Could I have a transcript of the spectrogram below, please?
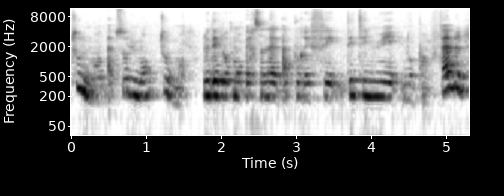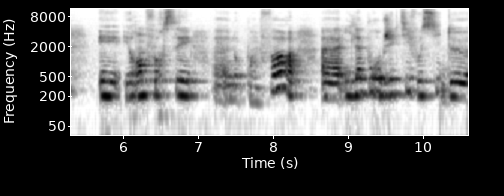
tout le monde, absolument tout le monde. Le développement personnel a pour effet d'atténuer nos points faibles et, renforcer euh, nos points forts. Euh, il a pour objectif aussi de,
